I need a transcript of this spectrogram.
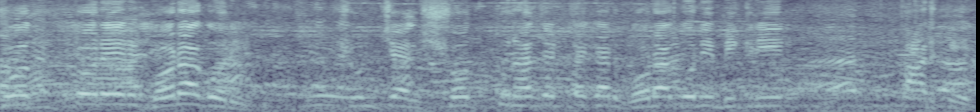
সত্তরের গোড়াগড়ি। শুনছেন সত্তর হাজার টাকার গোড়াগড়ি বিক্রির টার্গেট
